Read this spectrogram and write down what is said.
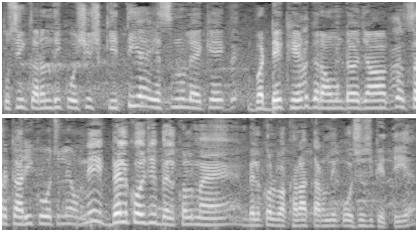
ਤੁਸੀਂ ਕਰਨ ਦੀ ਕੋਸ਼ਿਸ਼ ਕੀਤੀ ਹੈ ਇਸ ਨੂੰ ਲੈ ਕੇ ਵੱਡੇ ਖੇਡ ਗਰਾਊਂਡ ਜਾਂ ਕੋਈ ਸਰਕਾਰੀ ਕੋਚ ਲਿਆਉਣ ਦੀ? ਨਹੀਂ ਬਿਲਕੁਲ ਜੀ ਬਿਲਕੁਲ ਮੈਂ ਬਿਲਕੁਲ ਵੱਖਰਾ ਕਰਨ ਦੀ ਕੋਸ਼ਿਸ਼ ਕੀਤੀ ਹੈ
